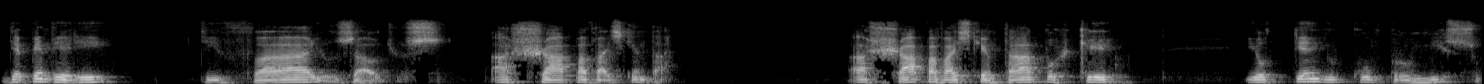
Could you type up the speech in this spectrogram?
Dependerei de vários áudios. A chapa vai esquentar. A chapa vai esquentar porque eu tenho compromisso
